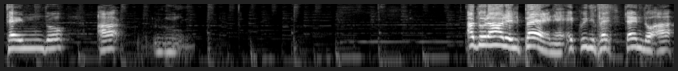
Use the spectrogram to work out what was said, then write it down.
tendo a mm, adorare il pene e quindi pe- tendo a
